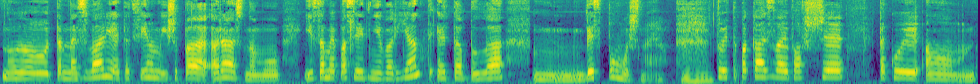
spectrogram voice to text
но там назвали этот фильм еще по-разному. И самый последний вариант это была беспомощная. Мгм. То это показывает вообще такую эм,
